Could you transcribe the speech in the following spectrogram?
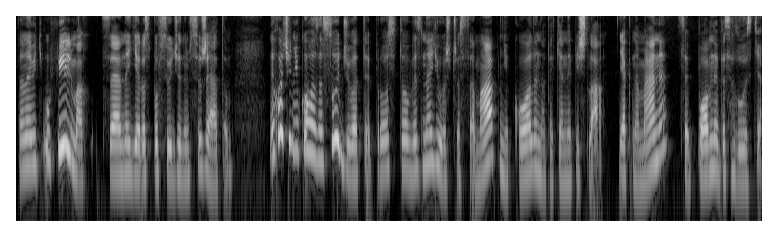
Та навіть у фільмах це не є розповсюдженим сюжетом. Не хочу нікого засуджувати, просто визнаю, що сама б ніколи на таке не пішла. Як на мене, це повне безглуздя.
